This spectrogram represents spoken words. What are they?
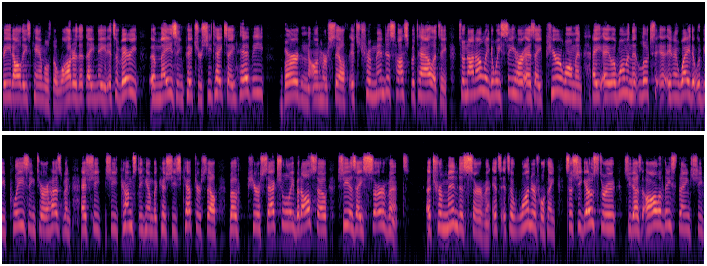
feed all these camels the water that they need. It's a very amazing picture. She takes a heavy burden on herself. It's tremendous hospitality. So not only do we see her as a pure woman, a, a, woman that looks in a way that would be pleasing to her husband as she, she comes to him because she's kept herself both pure sexually, but also she is a servant. A tremendous servant. It's, it's a wonderful thing. So she goes through, she does all of these things. She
